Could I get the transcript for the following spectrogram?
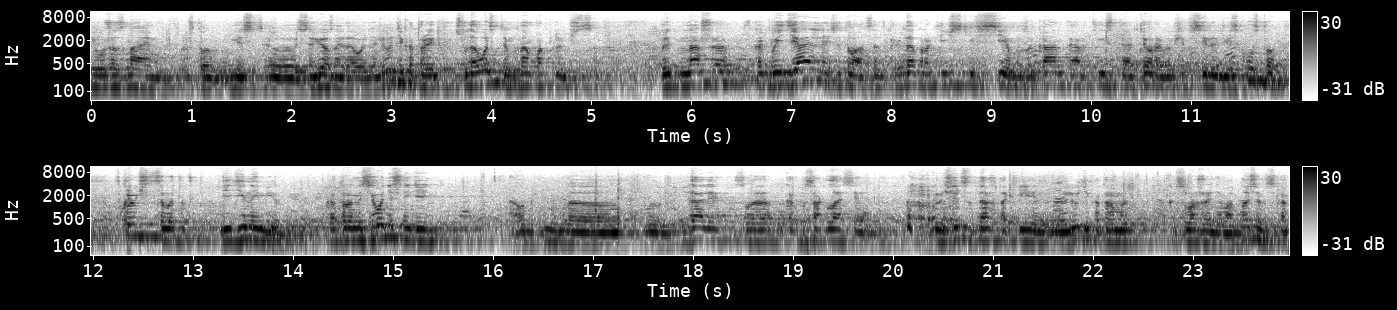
и уже знаем, что есть э, серьезные довольно люди, которые с удовольствием к нам подключатся. Наша как бы идеальная ситуация, это когда практически все музыканты, артисты, актеры, вообще все люди искусства включатся в этот единый мир, который на сегодняшний день э, дали свое как бы, согласие включиться даже такие люди, к которым мы с уважением относимся, как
